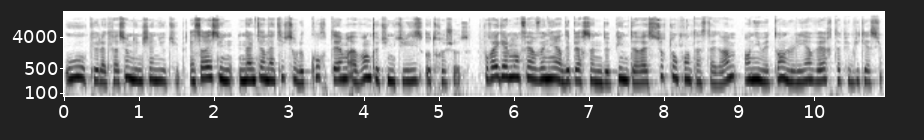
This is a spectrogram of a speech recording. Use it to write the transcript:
ou que la création d'une chaîne YouTube. Et ça reste une, une alternative sur le court terme avant que tu n'utilises autre chose. Tu pourras également faire venir des personnes de Pinterest sur ton compte Instagram en y mettant le lien vers ta publication.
